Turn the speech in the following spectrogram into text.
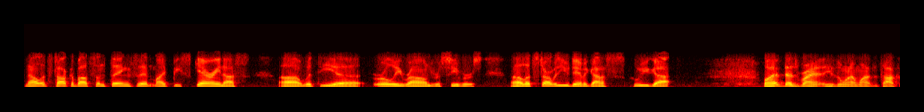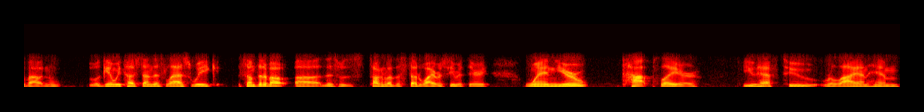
now let's talk about some things that might be scaring us uh, with the uh, early round receivers. Uh, let's start with you, David Gonos. Who you got? Well, I have Dez Bryant. He's the one I wanted to talk about, and again, we touched on this last week. Something about uh, this was talking about the stud wide receiver theory. When your top player, you have to rely on him.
